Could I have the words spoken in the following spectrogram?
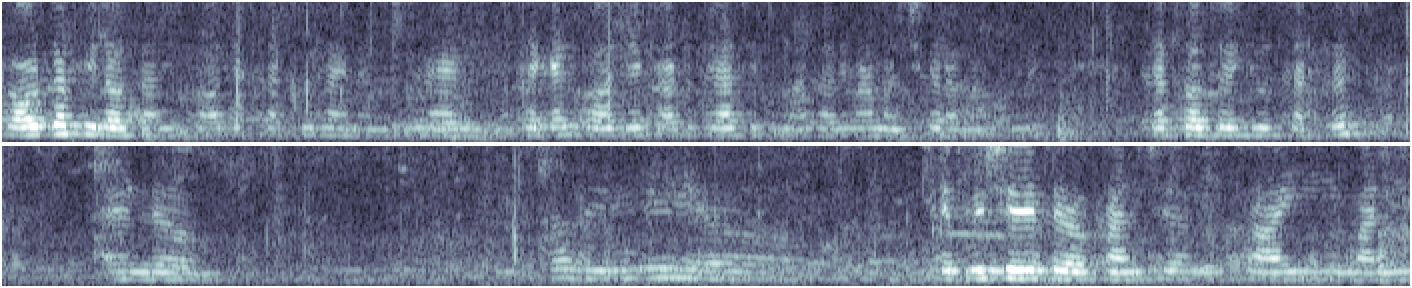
ప్రౌడ్గా ఫీల్ అవుతాను ప్రాజెక్ట్ సక్సెస్ అయినందుకు. అండ్ సెకండ్ ప్రాజెక్ట్ అటు క్లాస్ ఇటు మాస్ అది కూడా మంచిగా రన్ అవుతుంది. That's also huge success and I appreciate Kanchan Sai Mani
